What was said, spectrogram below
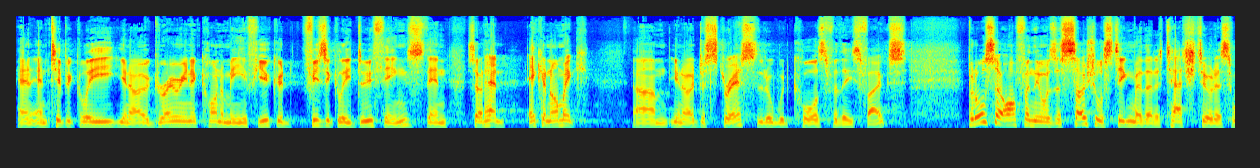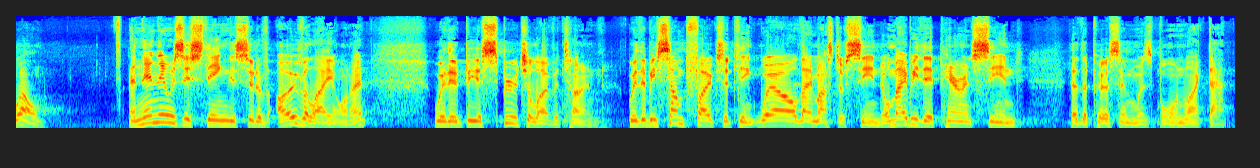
and, and typically, you know, agrarian economy, if you could physically do things, then so it had economic, um, you know, distress that it would cause for these folks. But also often there was a social stigma that attached to it as well. And then there was this thing, this sort of overlay on it, where there'd be a spiritual overtone, where there'd be some folks that think, well, they must have sinned, or maybe their parents sinned that the person was born like that.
